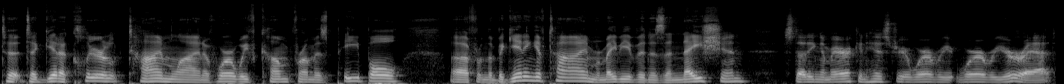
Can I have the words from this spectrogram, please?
to, to get a clear timeline of where we've come from as people uh, from the beginning of time, or maybe even as a nation, studying American history or wherever wherever you're at.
